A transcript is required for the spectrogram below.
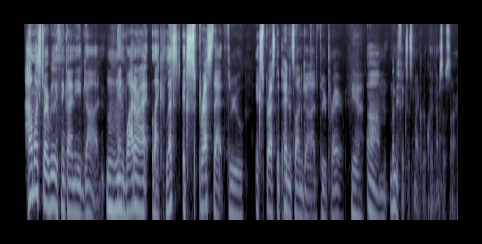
how much do I really think I need God? And why don't I like let's express that through express dependence on God through prayer. Yeah. Um, let me fix this mic real quick. I'm so sorry.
